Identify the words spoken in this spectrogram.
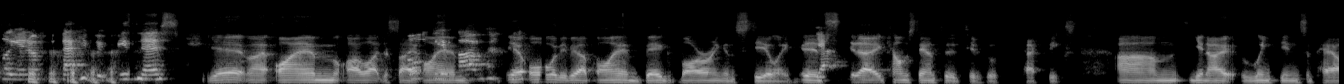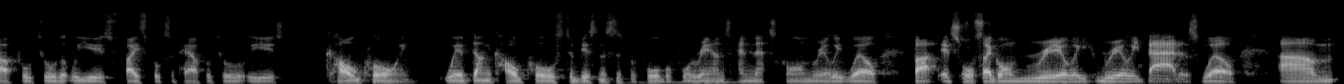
following off the back of your business? Yeah, mate, I am. I like to say all I am. Above. Yeah, all of the above. I am beg, borrowing, and stealing. It's yeah. you know, it comes down to the typical tactics. Um, you know, LinkedIn's a powerful tool that we use. Facebook's a powerful tool that we use. Cold calling. We've done cold calls to businesses before, before rounds, and that's gone really well. But it's also gone really, really bad as well. Um,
